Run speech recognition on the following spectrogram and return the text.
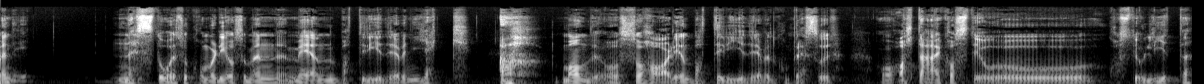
Men neste år så kommer de også med en, med en batteridreven jekk. Ah, Man, og så har de en batteridreven kompressor. Og alt det her koster jo, koster jo lite.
